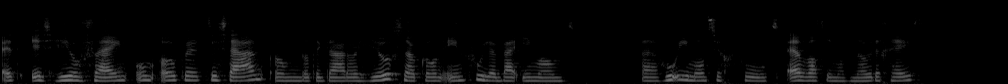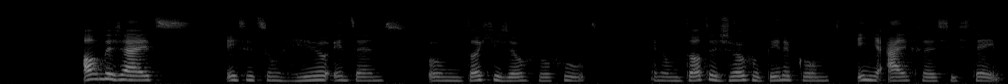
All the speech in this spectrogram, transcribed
Het is heel fijn om open te staan, omdat ik daardoor heel snel kan invoelen bij iemand uh, hoe iemand zich voelt en wat iemand nodig heeft. Anderzijds is het soms heel intens omdat je zoveel voelt en omdat er zoveel binnenkomt in je eigen systeem.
